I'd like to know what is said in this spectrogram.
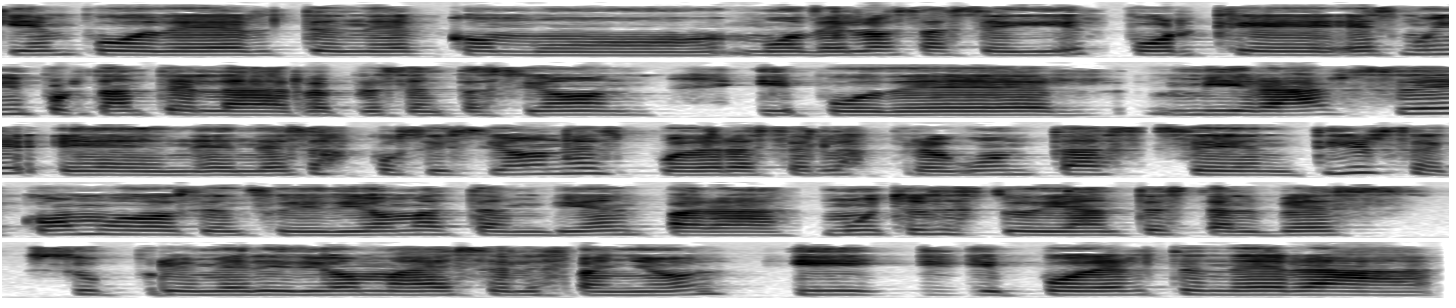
quien poder tener como modelos a seguir, porque es muy importante la representación y poder mirarse en, en esas posiciones, poder hacer las preguntas, sentirse cómodos en su idioma también. Para muchos estudiantes tal vez su primer idioma es el español y, poder tener a,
